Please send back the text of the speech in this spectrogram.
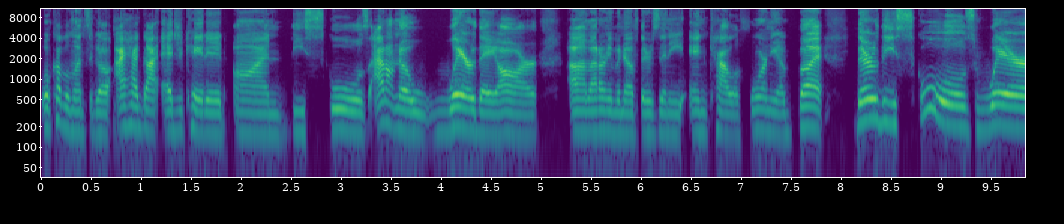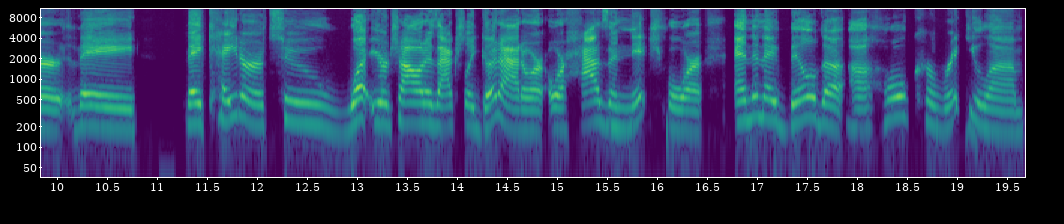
well, a couple months ago, I had got educated on these schools. I don't know where they are. Um, I don't even know if there's any in California, but there are these schools where they they cater to what your child is actually good at or or has a mm-hmm. niche for and then they build a, mm-hmm. a whole curriculum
